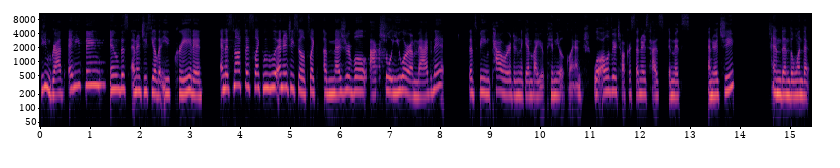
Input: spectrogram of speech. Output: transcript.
you can grab anything in this energy field that you created. And it's not this like woo woo energy field. It's like a measurable, actual, you are a magnet that's being powered. And again, by your pineal gland. Well, all of your chakra centers has emits energy. And then the one that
